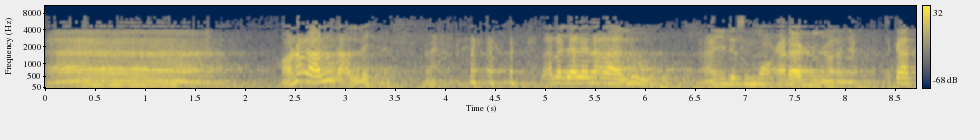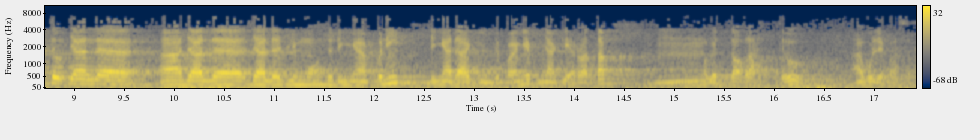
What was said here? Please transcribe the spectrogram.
Ah anak lalu tak boleh. Tak ada jalan nak lalu. Ha hidup semua dengan daging maknanya. Terkatuk jalan ha, jalan jalan jimuk tu dengan apa ni? Dengan daging. Dia panggil penyakit ratak retaklah tu. Ha boleh pasal.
